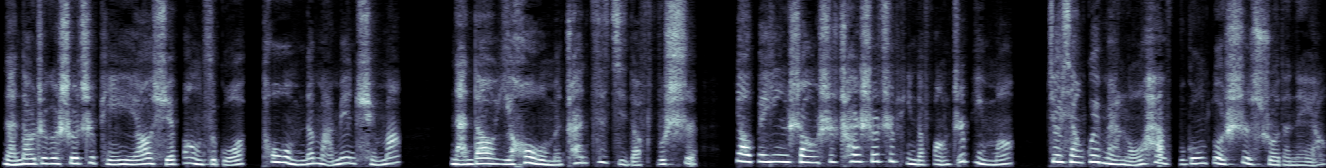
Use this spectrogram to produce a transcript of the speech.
难道这个奢侈品也要学棒子国偷我们的马面裙吗？难道以后我们穿自己的服饰要被印上是穿奢侈品的仿制品吗？就像桂满龙汉服工作室说的那样，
